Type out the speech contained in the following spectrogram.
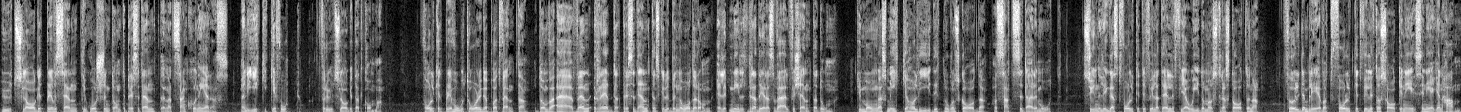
Utslaget blev sänt till Washington till presidenten att sanktioneras. Men det gick icke fort för utslaget att komma. Folket blev otåliga på att vänta de var även rädda att presidenten skulle benåda dem eller mildra deras välförtjänta dom. Ty många som icke har lidit någon skada har satt sig däremot. Synnerligast folket i Philadelphia och i de östra staterna. Följden blev att folket ville ta saken i sin egen hand.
